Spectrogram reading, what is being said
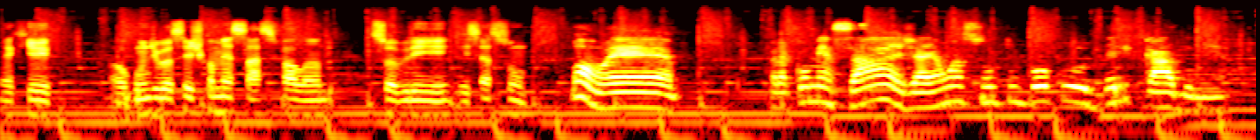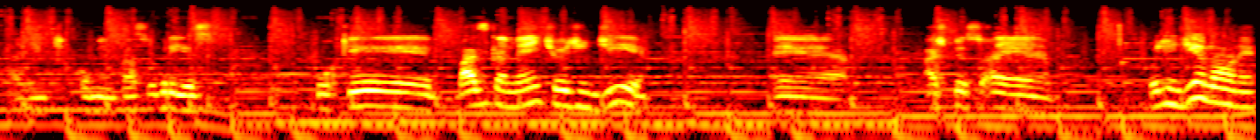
né, que algum de vocês começasse falando sobre esse assunto. Bom, é para começar já é um assunto um pouco delicado, né? A gente comentar sobre isso, porque basicamente hoje em dia é, as pessoas, é, hoje em dia não, né?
